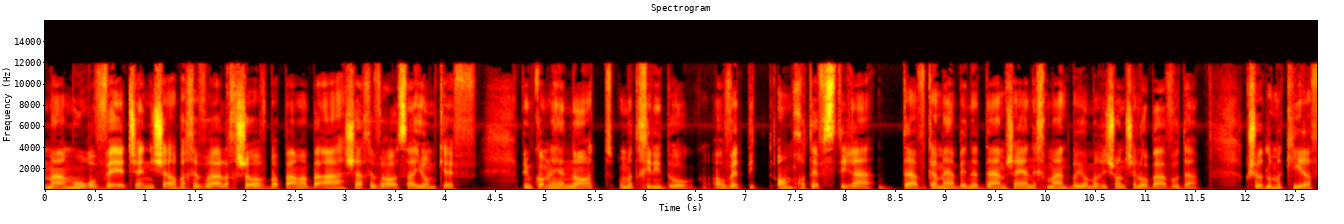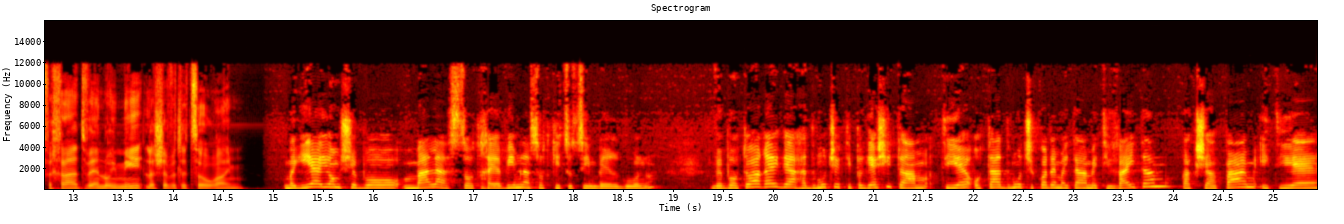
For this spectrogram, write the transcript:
מה אמור עובד שנשאר בחברה לחשוב בפעם הבאה שהחברה עושה יום כיף? במקום ליהנות, הוא מתחיל לדאוג. העובד פתאום חוטף סטירה דווקא מהבן אדם שהיה נחמד ביום הראשון שלו בעבודה. כשעוד לא מכיר אף אחד ואין לו עם מי לשבת לצהריים. מגיע היום שבו מה לעשות, חייבים לעשות קיצוצים בארגון, ובאותו הרגע הדמות שתיפגש איתם תהיה אותה דמות שקודם הייתה מטיבה איתם, רק שהפעם היא תהיה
